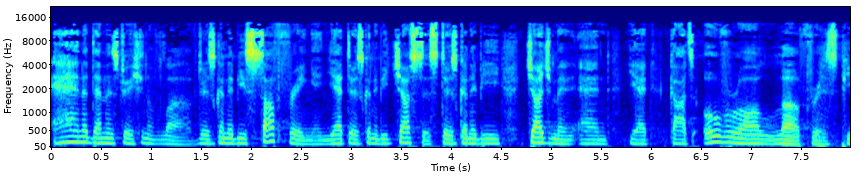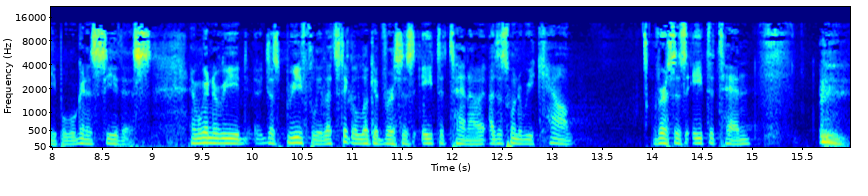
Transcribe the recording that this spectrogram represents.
and a demonstration of love. There's going to be suffering, and yet there's going to be justice. There's going to be judgment, and yet God's overall love for his people. We're going to see this. And we're going to read uh, just briefly. Let's take a look at verses 8 to 10. I, I just want to recount verses 8 to 10.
